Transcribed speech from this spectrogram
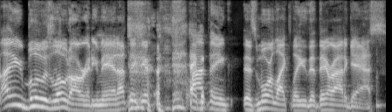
I blew his load already, man. I think, I think it's more likely that they're out of gas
